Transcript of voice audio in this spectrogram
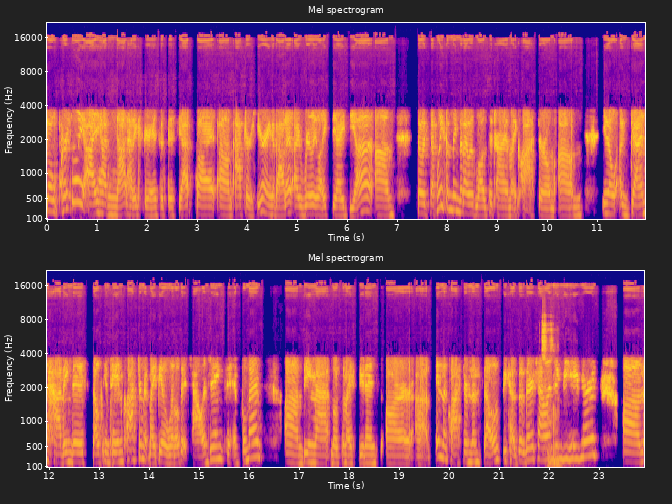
So personally, I have not had experience with this yet, but um, after hearing about it, I really like the idea. Um, So it's definitely something that I would love to try in my classroom. Um, you know, again, having this self-contained classroom, it might be a little bit challenging to implement, um, being that most of my students are uh, in the classroom themselves because of their challenging behaviors. Um,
